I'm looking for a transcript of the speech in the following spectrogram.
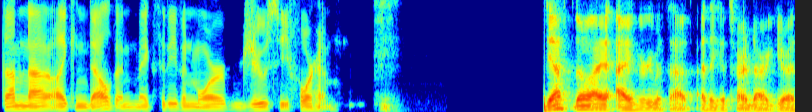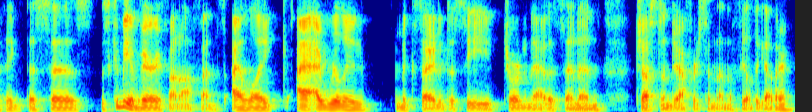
them not liking Dalvin makes it even more juicy for him. Yeah, no, I, I agree with that. I think it's hard to argue. I think this is this could be a very fun offense. I like I, I really am excited to see Jordan Addison and Justin Jefferson on the field together.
